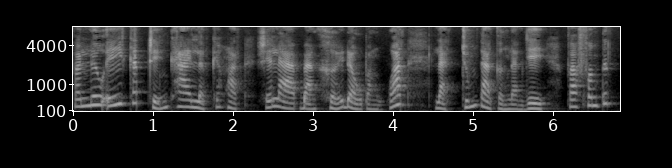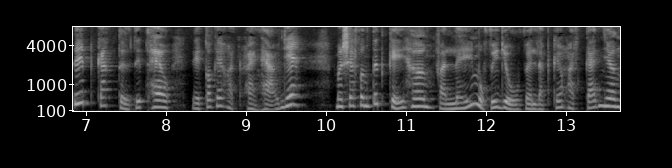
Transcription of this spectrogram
và lưu ý cách triển khai lập kế hoạch sẽ là bạn khởi đầu bằng what là chúng ta cần làm gì và phân tích tiếp các từ tiếp theo để có kế hoạch hoàn hảo nhé. Mình sẽ phân tích kỹ hơn và lấy một ví dụ về lập kế hoạch cá nhân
